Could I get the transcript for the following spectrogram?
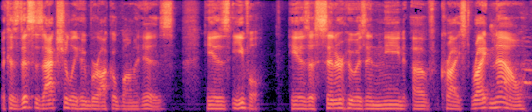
because this is actually who Barack Obama is. He is evil. He is a sinner who is in need of Christ. Right now,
